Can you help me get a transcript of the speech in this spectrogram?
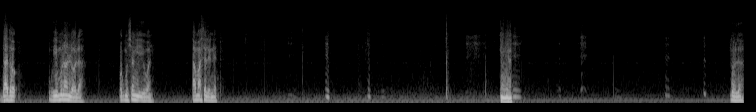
Dado, uwi mo na ang Lola. Huwag mo siyang iiwan. Tama si Lynette. Ingat. Lola.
